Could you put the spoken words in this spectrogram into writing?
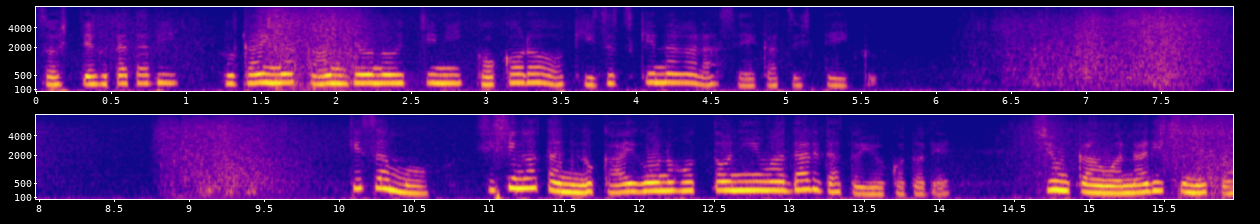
そして再び不快な感情のうちに心を傷つけながら生活していく。今朝も獅子ヶ谷の会合の発頭人は誰だということで、瞬間は成常と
